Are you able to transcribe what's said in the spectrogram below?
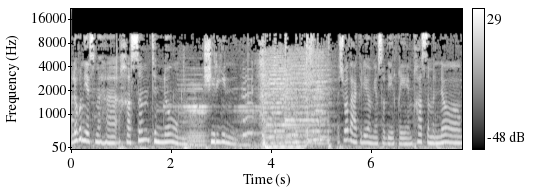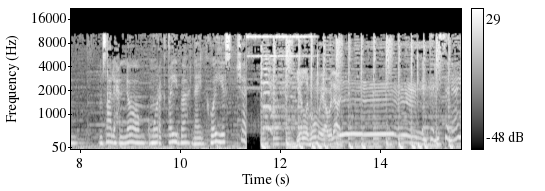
الأغنية اسمها خاصمت النوم شيرين. إيش وضعك اليوم يا صديقي؟ مخاصم النوم مصالح النوم أمورك طيبة نايم كويس شارك يلا قوموا يا ولاد. أنت لسه نايم؟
